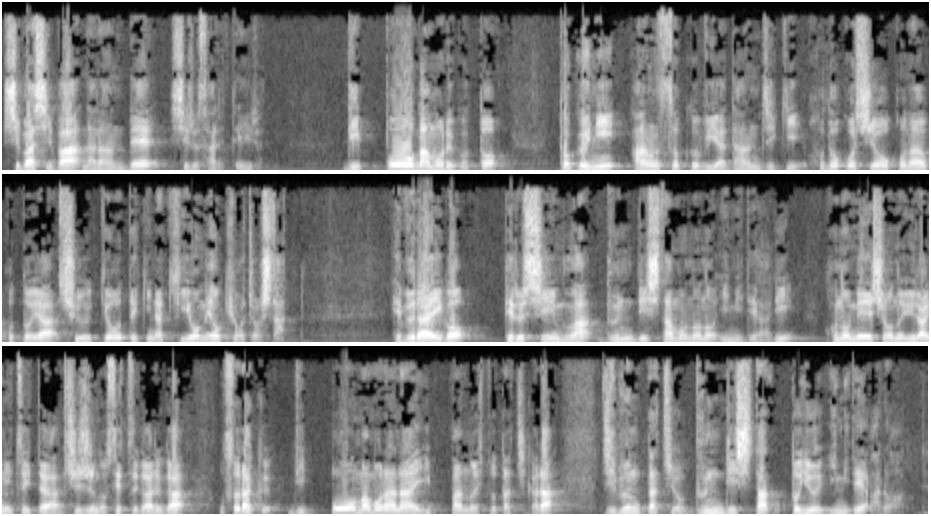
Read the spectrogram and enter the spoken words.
しばしば並んで記されている。立法を守ること、特に安息日や断食、施しを行うことや宗教的な清めを強調した。ヘブライ語、ペルシームは分離したものの意味であり、この名称の由来については種々の説があるが、おそらく立法を守らない一般の人たちから自分たちを分離したという意味であろうって。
